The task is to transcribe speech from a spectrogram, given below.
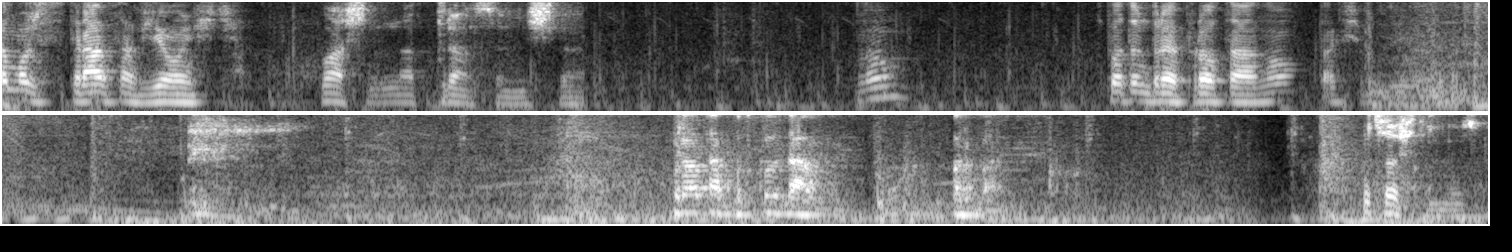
A możesz z transa wziąć. Właśnie, nad transem myślę. No. Potem trochę prota, no, tak się buduje. Protan pod cooldownem. Barba. No coś tam można.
